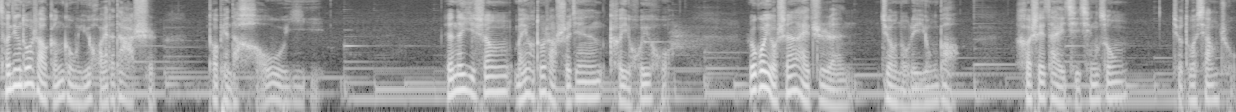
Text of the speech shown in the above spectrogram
曾经多少耿耿于怀的大事，都变得毫无意义。人的一生没有多少时间可以挥霍，如果有深爱之人，就努力拥抱；和谁在一起轻松，就多相处。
